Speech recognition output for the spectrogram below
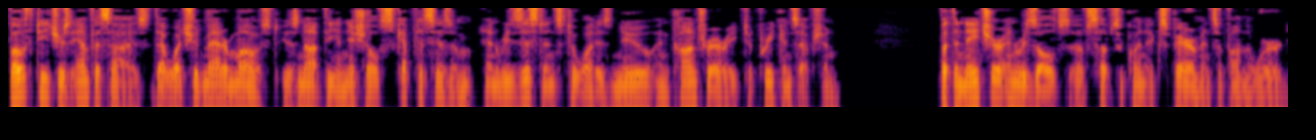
Both teachers emphasize that what should matter most is not the initial skepticism and resistance to what is new and contrary to preconception, but the nature and results of subsequent experiments upon the Word.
